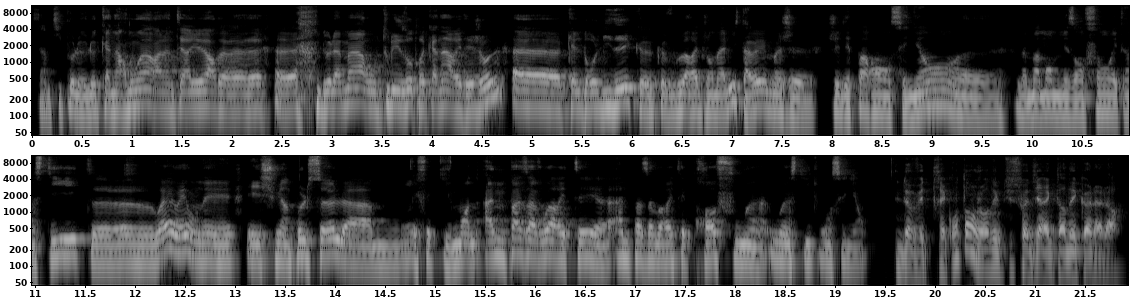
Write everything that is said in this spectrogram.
c'est un petit peu le, canard noir à l'intérieur de, euh, de la mare où tous les autres canards étaient jaunes. Euh, quelle drôle d'idée que, que vouloir être journaliste. Ah oui, moi j'ai des parents enseignants. Euh, la maman de mes enfants est instite. Euh, ouais, ouais, on est et je suis un peu le seul à effectivement à ne pas avoir été à ne pas avoir été prof ou ou instit ou enseignant. Ils doivent être très contents aujourd'hui que tu sois directeur d'école alors.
